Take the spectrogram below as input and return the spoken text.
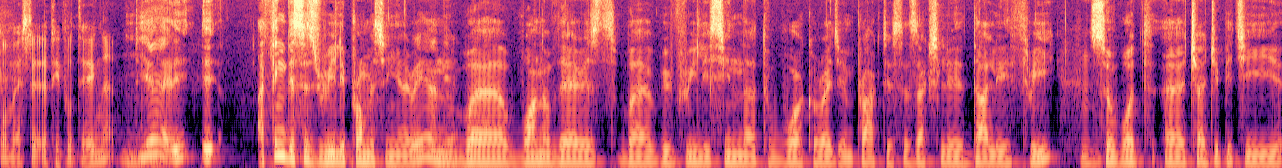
almost. Are people doing that? Yeah, it, it, I think this is really promising area, and Yeah. where one of the areas where we've really seen that work already in practice is actually DALL-E 3. Mhm. So what uh, ChatGPT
